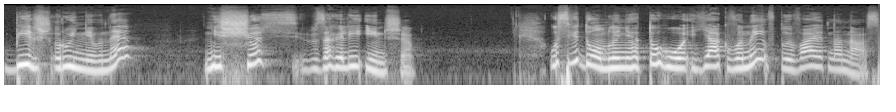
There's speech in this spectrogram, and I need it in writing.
більш руйнівне, ніж щось взагалі інше. Усвідомлення того, як вони впливають на нас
